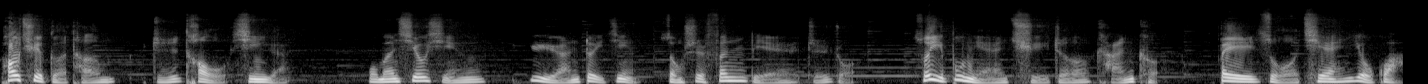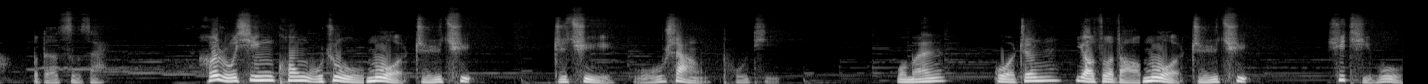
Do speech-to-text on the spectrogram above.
抛却葛藤，直透心源。我们修行遇缘对境。总是分别执着，所以不免曲折坎坷，被左牵右挂，不得自在。何如心空无住，莫直去，直去无上菩提。我们果真要做到莫直去，需体悟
